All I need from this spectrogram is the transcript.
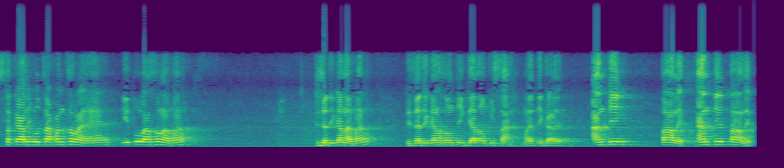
Sekali ucapan cerai itu langsung apa? Dijadikan apa? Dijadikan langsung tiga langsung pisah. Makanya tiga anti talik, anti talik,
